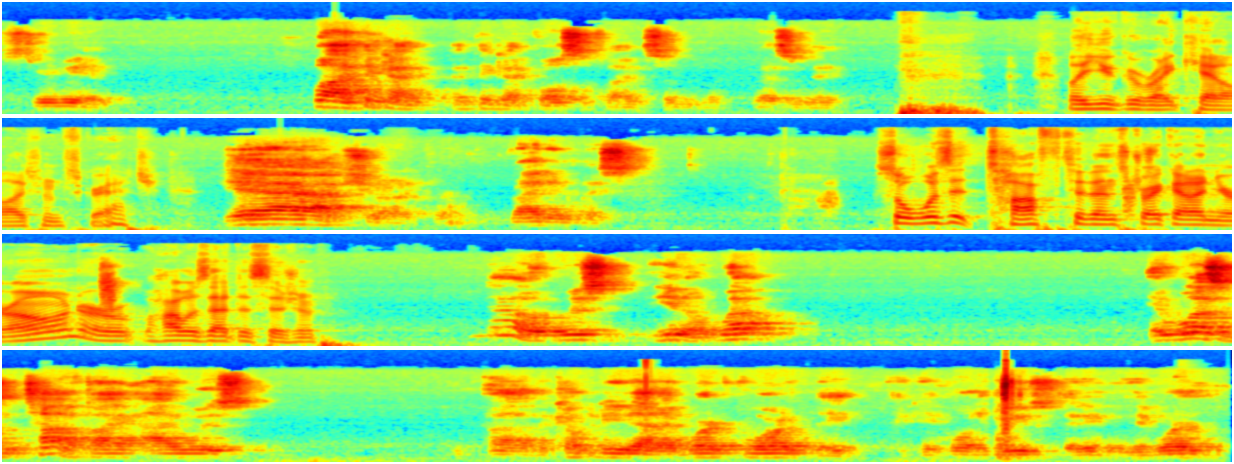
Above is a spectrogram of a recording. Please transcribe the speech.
Just threw me in. Well, I think I, I think I falsified some of the resume. like you could write catalogs from scratch. Yeah, sure. I could write in my. So was it tough to then strike out on your own, or how was that decision? No, it was. You know, well, it wasn't tough. I, I was uh, the company that I worked for, they, they didn't want to use, they, didn't, they weren't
